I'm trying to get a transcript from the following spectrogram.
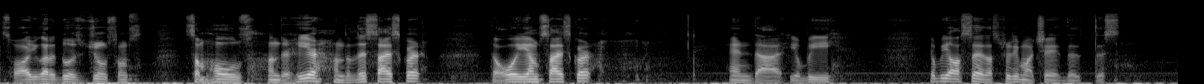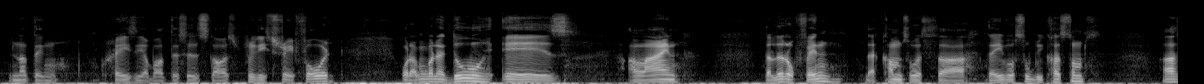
So all you gotta do is drill some some holes under here under this side skirt the OEM side skirt and uh, you'll be you'll be all set. That's pretty much it. There's, there's nothing crazy about this install. It's pretty straightforward. What I'm gonna do is align the little fin that comes with uh, the Evo Subi Customs uh,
